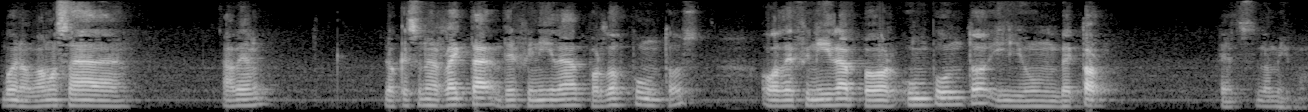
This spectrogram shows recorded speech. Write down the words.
Bueno, vamos a, a ver lo que es una recta definida por dos puntos o definida por un punto y un vector. Es lo mismo.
